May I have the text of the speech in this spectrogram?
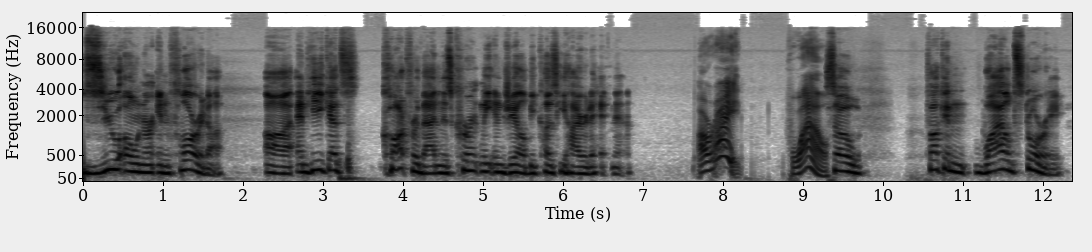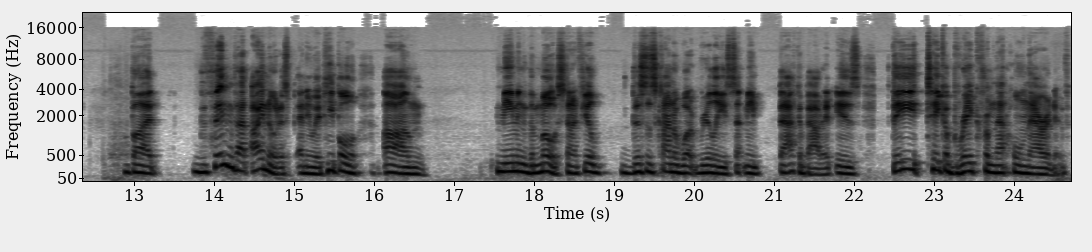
zoo owner in Florida, uh, and he gets caught for that and is currently in jail because he hired a hitman. All right. Wow. So, fucking wild story. But the thing that I noticed, anyway, people um, memeing the most, and I feel this is kind of what really sent me back about it, is they take a break from that whole narrative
